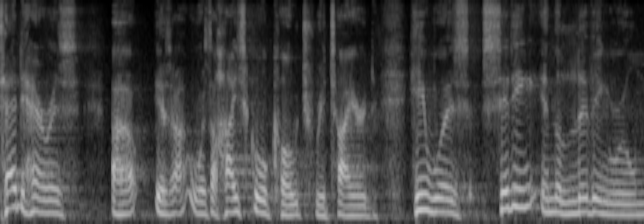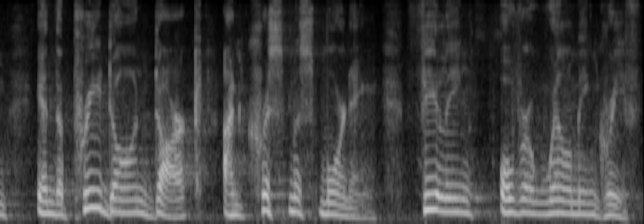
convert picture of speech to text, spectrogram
Ted Harris uh, is a, was a high school coach, retired. He was sitting in the living room in the pre dawn dark on Christmas morning, feeling overwhelming grief.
